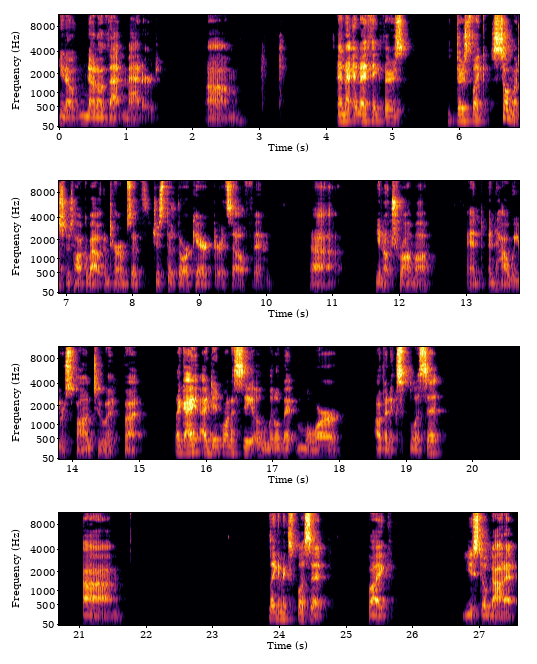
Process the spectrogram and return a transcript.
you know, none of that mattered. Um and I, and I think there's there's like so much to talk about in terms of just the Thor character itself and uh, you know trauma and and how we respond to it. But like I, I did want to see a little bit more of an explicit um like an explicit like you still got it.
